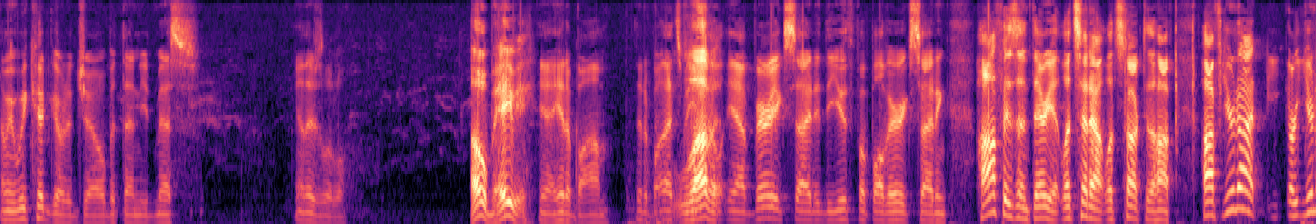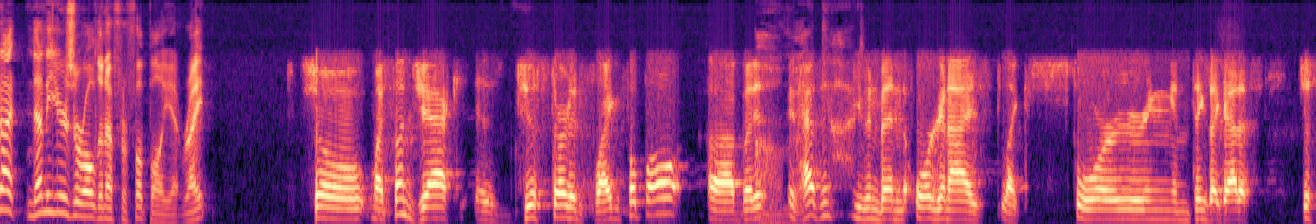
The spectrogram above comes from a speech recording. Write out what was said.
I mean, we could go to Joe, but then you'd miss. Yeah, there's a little. Oh baby, Yeah, hit a bomb. Hit a bomb. That's Love Beamsville. Yeah, very excited. The youth football, very exciting. Hoff isn't there yet. Let's head out. Let's talk to the Hoff. Hoff, you're not. Or you're not. None of yours are old enough for football yet, right? So my son Jack has just started flag football, uh, but it, Oh, it hasn't even been organized like scoring and things like that. It's just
